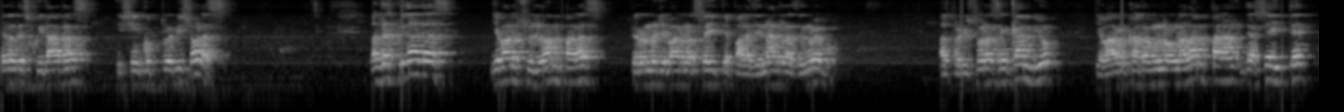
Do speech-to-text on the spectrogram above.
eran descuidadas y cinco previsoras. Las descuidadas llevaron sus lámparas, pero no llevaron aceite para llenarlas de nuevo. Las previsoras, en cambio, llevaron cada una una lámpara de aceite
